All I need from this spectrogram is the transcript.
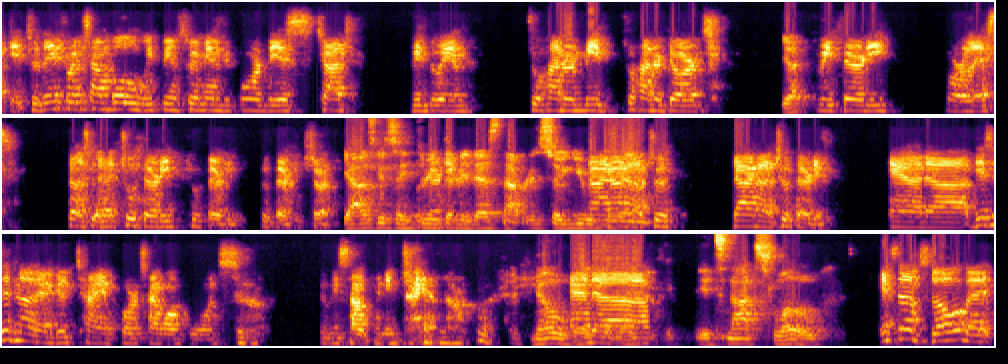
Okay, today, for example, we've been swimming before this chat. Been doing 200 mid, 200 yards. Yeah. 330 more or less. No, uh, 230, 230, 230. Sorry. Yeah, I was gonna say 330. That's not so you. No, no, no, two, no, no, 230. And uh, this is not a good time for someone who wants to to be something in triathlon. no, and uh, like, it's not slow. It's not slow, but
